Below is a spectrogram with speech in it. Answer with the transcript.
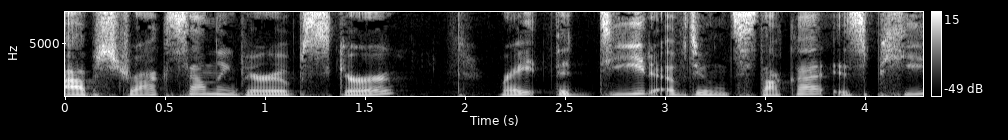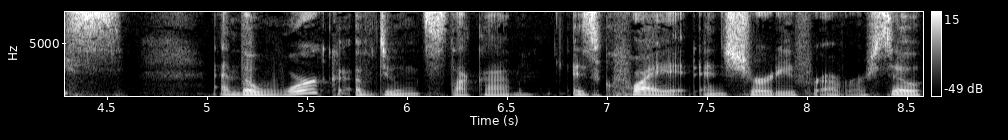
abstract sounding, very obscure, right? The deed of doing tzedakah is peace, and the work of doing tzedakah is quiet and surety forever. So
